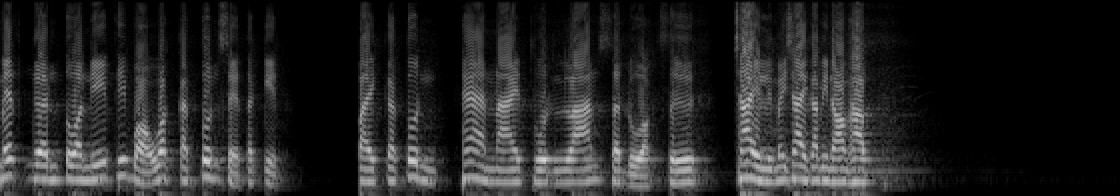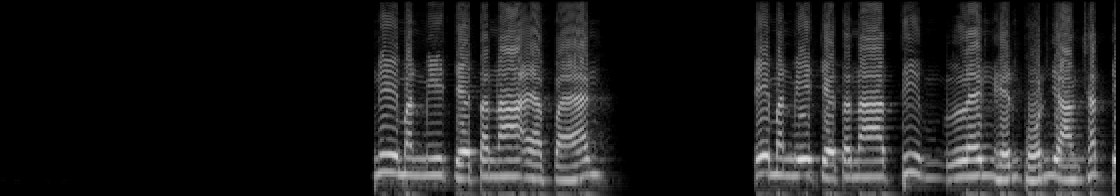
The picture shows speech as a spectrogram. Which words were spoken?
เม็ดเงินตัวนี้ที่บอกว่ากระตุ้นเศรษฐกิจ ไปกระตุ้นแค่นายทุนร้านสะดวกซื้อใช่หรือไม่ใช่ครับพี่น้องครับ นี่มันมีเจตนาแอบแฝง นี่มันมีเจตนาที่เล็งเห็นผลอย่างชัดเจ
